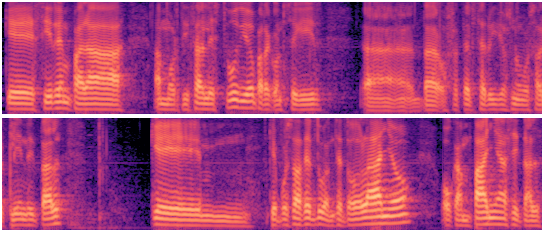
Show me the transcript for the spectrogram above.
que sirven para amortizar el estudio, para conseguir uh, dar, ofrecer servicios nuevos al cliente y tal, que puedes hacer durante todo el año o campañas y tal.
